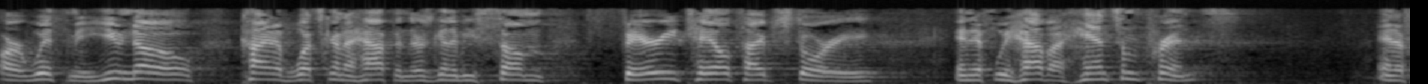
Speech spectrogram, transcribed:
are with me. You know kind of what's going to happen. There's going to be some fairy tale type story. And if we have a handsome prince and a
